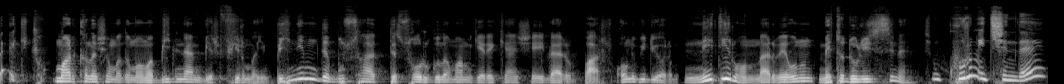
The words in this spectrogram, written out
belki çok markalaşamadım ama bilinen bir firmayım. Benim de bu saatte sorgulamam gereken şeyler var. Onu biliyorum. Nedir onlar ve onun metodolojisi ne? Şimdi kurum içinde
